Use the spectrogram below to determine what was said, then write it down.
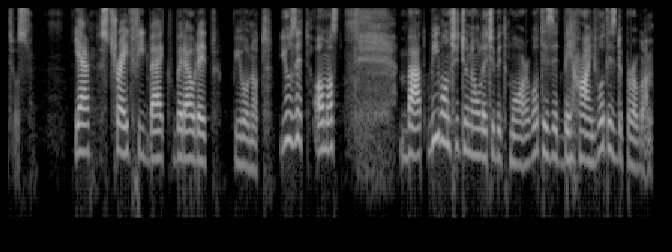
It was, yeah, straight feedback. Without it, we will not use it almost. But we wanted to know a little bit more. What is it behind? What is the problem?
